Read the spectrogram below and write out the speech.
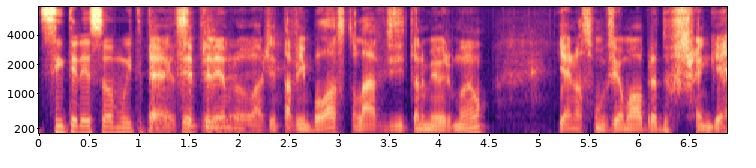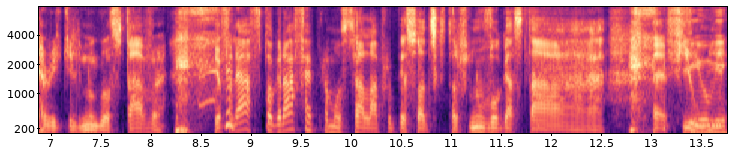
Se interessou muito pela é, eu sempre lembro, né? a gente estava em Boston lá visitando meu irmão. E aí nós fomos ver uma obra do Frank Gehry que ele não gostava. Eu falei, ah, fotografa é para mostrar lá para o pessoal do escritório. Eu falei, não vou gastar é, filme. Filme.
